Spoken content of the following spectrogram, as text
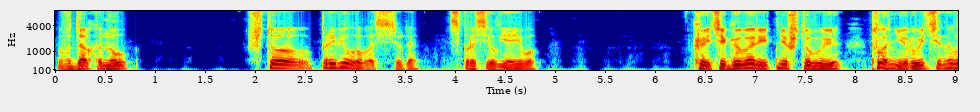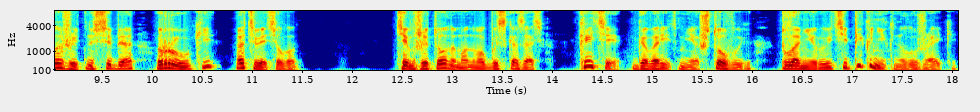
вдохнул. «Что привело вас сюда?» — спросил я его. «Кэти говорит мне, что вы планируете наложить на себя руки», — ответил он. Тем же тоном он мог бы сказать, «Кэти говорит мне, что вы планируете пикник на лужайке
